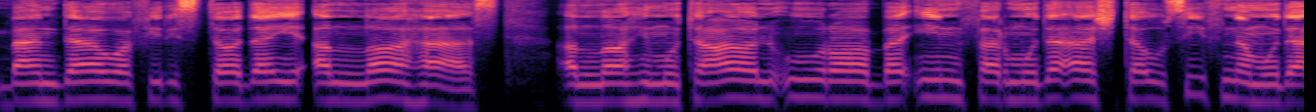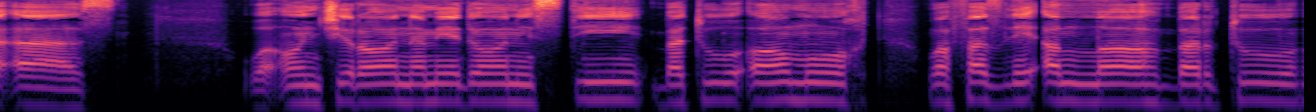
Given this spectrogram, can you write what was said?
بنده و فرستاده الله است. الله متعال او را به این فرموده اش توصیف نموده است. و آنچه را نمی‌دانستی به تو آموخت و فضل الله بر تو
